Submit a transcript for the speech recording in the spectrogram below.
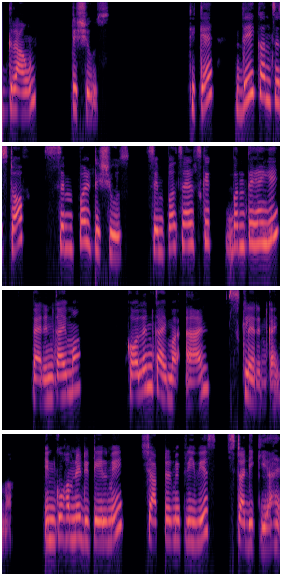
ग्राउंड टिश्यूज ठीक है? They consist of simple tissues simple cells के बनते हैं ये? पेरेंकाइमा कॉलनकाइमा एंड स्क्लेरनकाइमा इनको हमने डिटेल में, चैप्टर में प्रीवियस स्टडी किया है।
